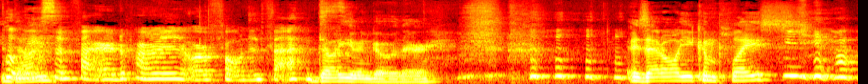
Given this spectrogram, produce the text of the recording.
Police and fire department or phone and fax. Don't even go there. Is that all you can place? yeah.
